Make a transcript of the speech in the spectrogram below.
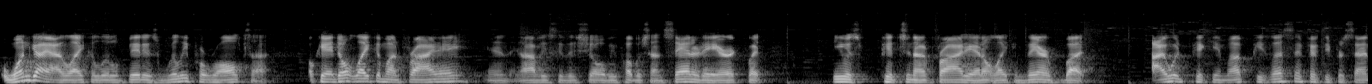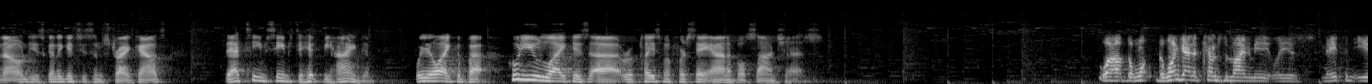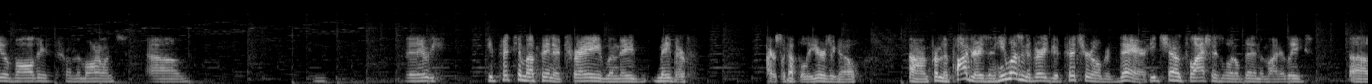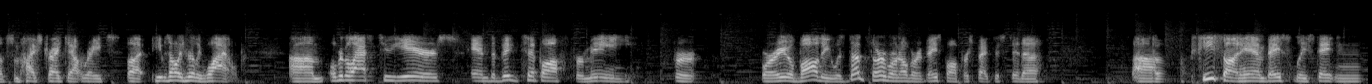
One guy I like a little bit is Wily Peralta. Okay, I don't like him on Friday, and obviously this show will be published on Saturday, Eric, but he was pitching on Friday. I don't like him there, but I would pick him up. He's less than 50% owned. He's going to get you some strikeouts. That team seems to hit behind him. What do you like about who do you like as a replacement for say Anibal Sanchez? Well, the one, the one guy that comes to mind immediately is Nathan Eovaldi from the Marlins. Um, they, he picked him up in a trade when they made their a couple of years ago um, from the Padres, and he wasn't a very good pitcher over there. He'd shown flashes a little bit in the minor leagues of some high strikeout rates, but he was always really wild. Um, over the last two years, and the big tip off for me for for Eovaldi was Doug Thorburn over at Baseball Prospectus did a piece on him, basically stating,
